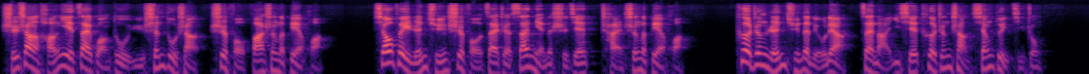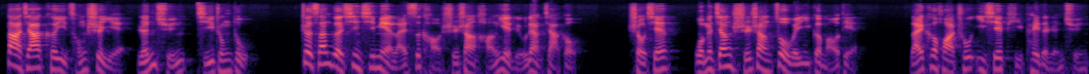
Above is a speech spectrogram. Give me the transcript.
时尚行业在广度与深度上是否发生了变化？消费人群是否在这三年的时间产生了变化？特征人群的流量在哪一些特征上相对集中？大家可以从视野、人群、集中度这三个信息面来思考时尚行业流量架构。首先，我们将时尚作为一个锚点。来刻画出一些匹配的人群，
